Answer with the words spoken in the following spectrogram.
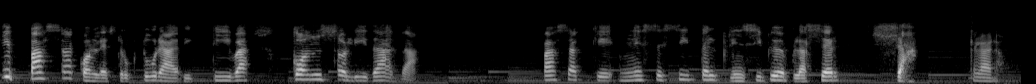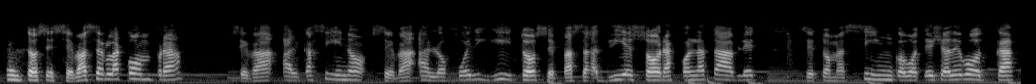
¿Qué pasa con la estructura adictiva consolidada? Pasa que necesita el principio de placer ya. Claro. Entonces se va a hacer la compra, se va al casino, se va a los jueguitos, se pasa 10 horas con la tablet, se toma 5 botellas de vodka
